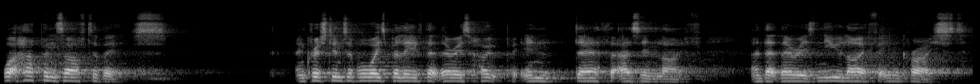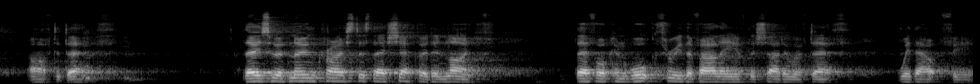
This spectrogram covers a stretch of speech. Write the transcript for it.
What happens after this? And Christians have always believed that there is hope in death as in life, and that there is new life in Christ after death. Those who have known Christ as their shepherd in life, therefore, can walk through the valley of the shadow of death without fear.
